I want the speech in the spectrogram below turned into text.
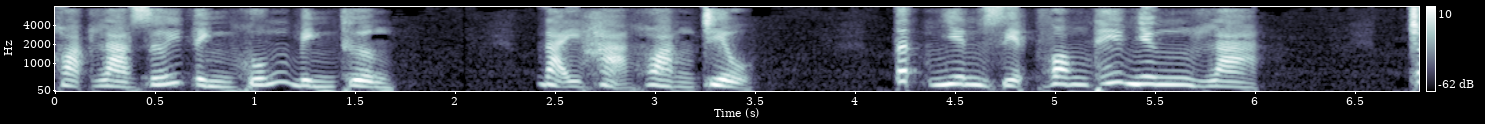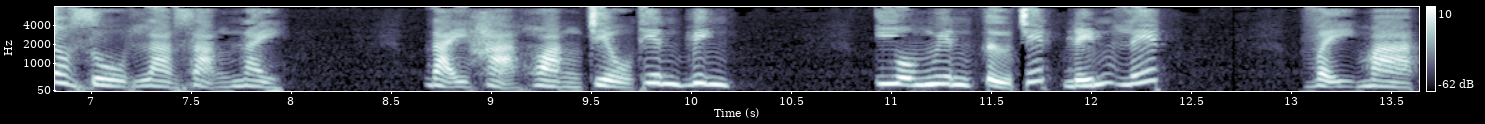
hoặc là dưới tình huống bình thường. Đại hạ Hoàng Triều. Tất nhiên diệt vong thế nhưng là. Cho dù là dạng này. Đại hạ Hoàng Triều thiên binh. Yêu nguyên tử chết đến lết. Vậy mà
